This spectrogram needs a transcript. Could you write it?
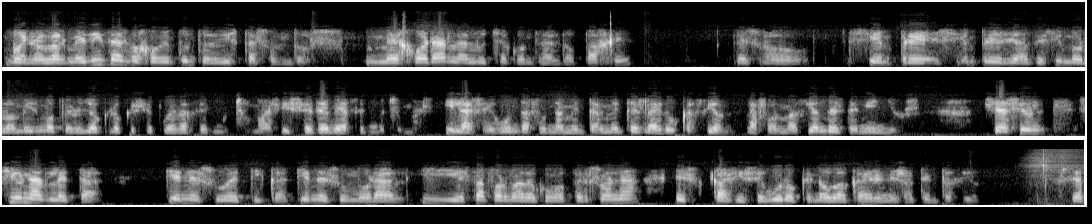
Bueno, las medidas, bajo mi punto de vista, son dos. Mejorar la lucha contra el dopaje, eso siempre siempre decimos lo mismo, pero yo creo que se puede hacer mucho más y se debe hacer mucho más. Y la segunda, fundamentalmente, es la educación, la formación desde niños. O sea, si un, si un atleta tiene su ética, tiene su moral y está formado como persona, es casi seguro que no va a caer en esa tentación. O sea,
